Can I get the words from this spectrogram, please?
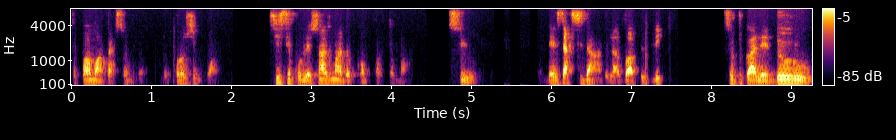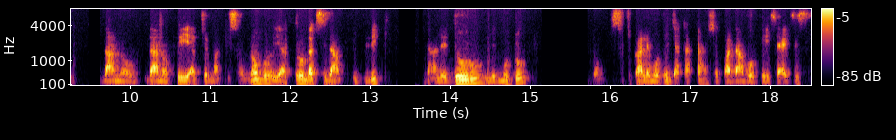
Ce n'est pas moi personne, le projet moi. Si c'est pour les changements de comportement sur les accidents de la voie publique, surtout quand les deux roues dans nos, dans nos pays actuellement qui sont nombreux, il y a trop d'accidents publics dans les deux roues, les motos, donc surtout quand les motos Jakarta, je ne sais pas dans vos pays ça existe,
